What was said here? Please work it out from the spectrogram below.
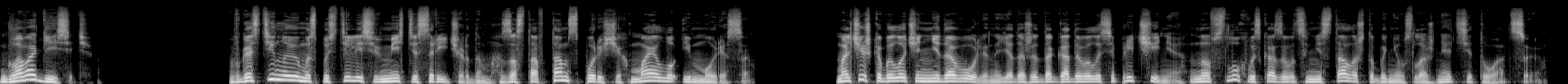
Глава 10. В гостиную мы спустились вместе с Ричардом, застав там спорящих Майлу и Морриса. Мальчишка был очень недоволен, и я даже догадывалась о причине, но вслух высказываться не стала, чтобы не усложнять ситуацию.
